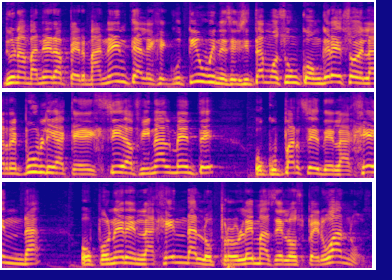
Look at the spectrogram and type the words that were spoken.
de una manera permanente al Ejecutivo y necesitamos un Congreso de la República que decida finalmente ocuparse de la agenda o poner en la agenda los problemas de los peruanos.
